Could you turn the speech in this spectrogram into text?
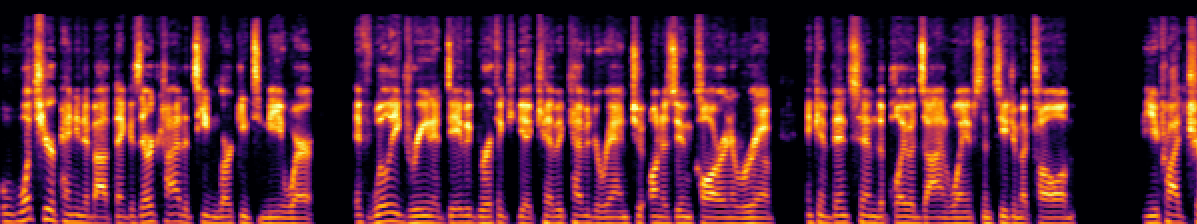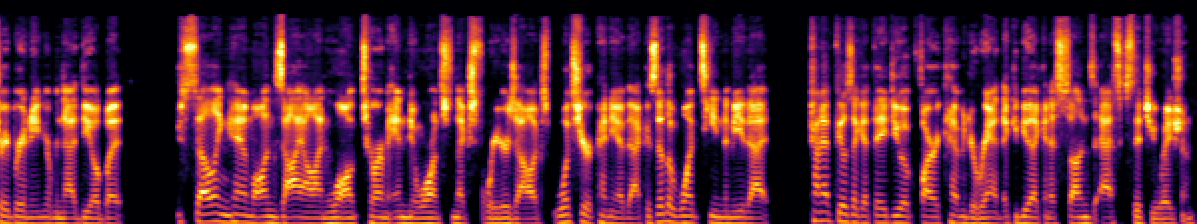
What's your opinion about that? Because they're kind of the team lurking to me where if Willie Green, and David Griffin could get Kevin, Kevin Durant to, on a Zoom call or in a room and convince him to play with Zion Williamson, CJ McCollum, you probably trade Brandon Ingram in that deal, but selling him on Zion long term in New Orleans for the next four years, Alex, what's your opinion of that? Because they're the one team to me that kind of feels like if they do acquire Kevin Durant, that could be like in a Suns esque situation.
